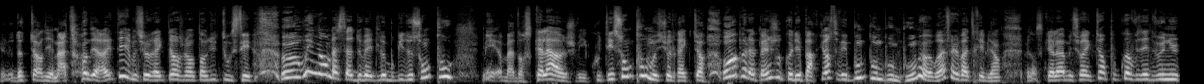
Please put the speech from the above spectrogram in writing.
Et le docteur dit « Mais attendez, arrêtez, monsieur le recteur, je l'ai entendu tousser. Euh, oui, non, bah ça devait être le bruit de son pouls. Mais bah dans ce cas-là, je vais écouter son pouls, monsieur le recteur. Oh, pas la peine, je connais par cœur, ça fait poum poum poum poum. Euh, bref, elle va très bien. Mais dans ce cas-là, monsieur le recteur, pourquoi vous êtes venu?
